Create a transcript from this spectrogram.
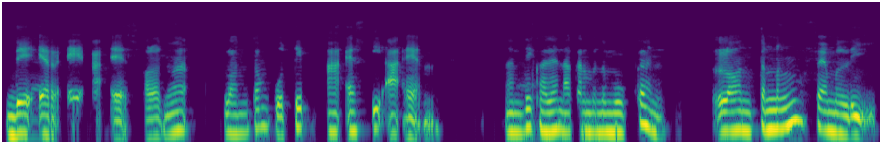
D R E A S kalau nama lontong kutip A S I A N nanti yeah. kalian akan menemukan Lonteng Family.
